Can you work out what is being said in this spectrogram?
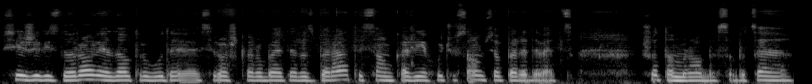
Всі живі, здорові. Завтра буде Сережка робити, розбирати. Сам каже, я хочу сам все передивитися. Що там робиться, бо це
